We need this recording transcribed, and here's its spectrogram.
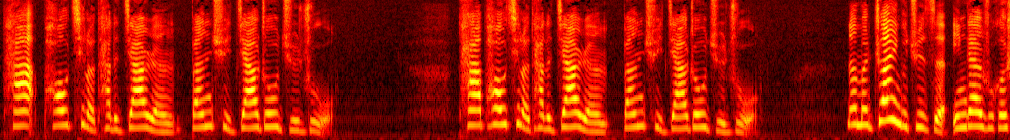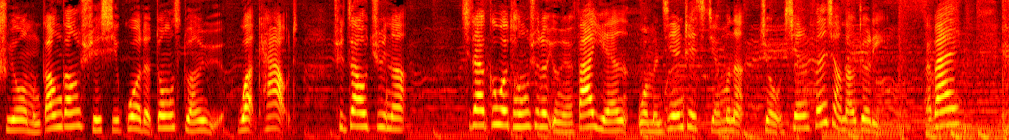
他抛弃了他的家人，搬去加州居住。他抛弃了他的家人，搬去加州居住。那么这样一个句子应该如何使用我们刚刚学习过的动词短语 work out 去造句呢？期待各位同学的踊跃发言。我们今天这期节目呢，就先分享到这里，拜拜。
